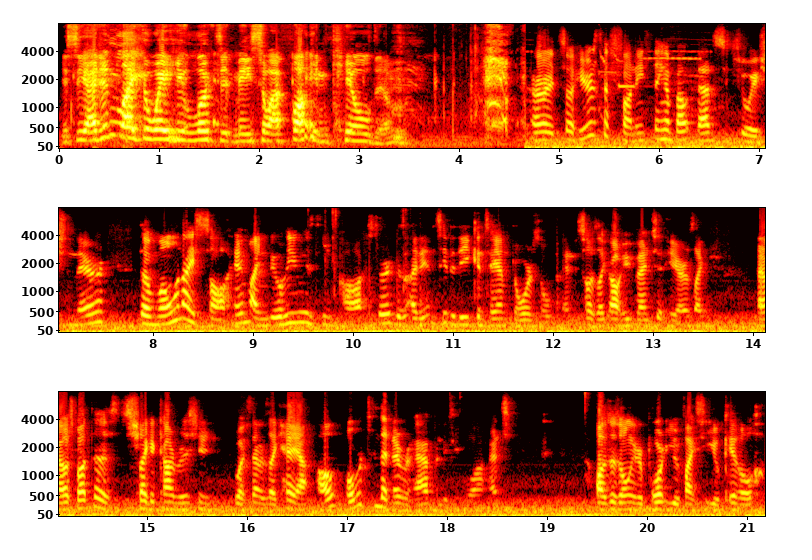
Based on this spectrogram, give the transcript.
You see, I didn't like the way he looked at me, so I fucking killed him. Alright, so here's the funny thing about that situation there. The moment I saw him, I knew he was the imposter because I didn't see the decontam doors open. So I was like, oh, he ventured here. I was like, and I was about to strike a conversation with him. I was like, hey, I'll, pretend that never happened if you want. I'll just only report you if I see you kill.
